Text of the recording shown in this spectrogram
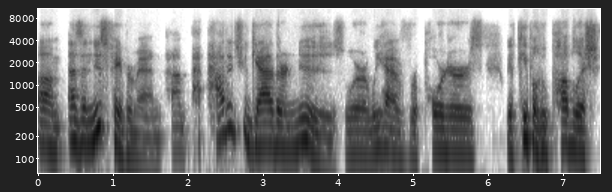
Um, as a newspaperman, um, how did you gather news? Where we have reporters, we have people who publish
